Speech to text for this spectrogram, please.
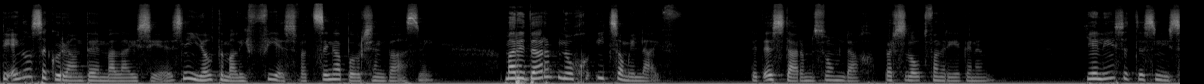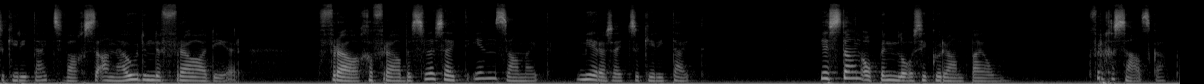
Die Engelse koerante in Maleisië is nie heeltemal die fees wat Singapore se was nie, maar dit darm nog iets om die lyf. Dit is darm Sondag per slot van rekening. Jy lees dit tussen die sekuriteitswag se aanhoudende vrae deur. Vrae gevra beslis uit eensaamheid meer as uit sekuriteit. Jy staan op en los die koerant by hom vir geselskap.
